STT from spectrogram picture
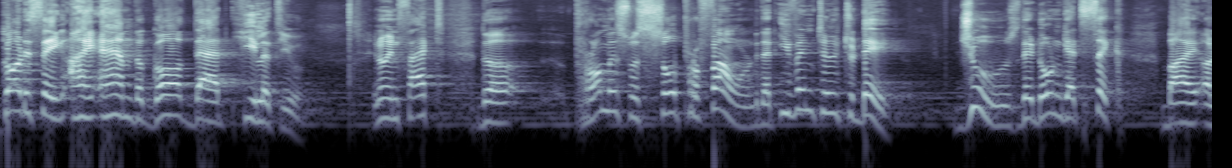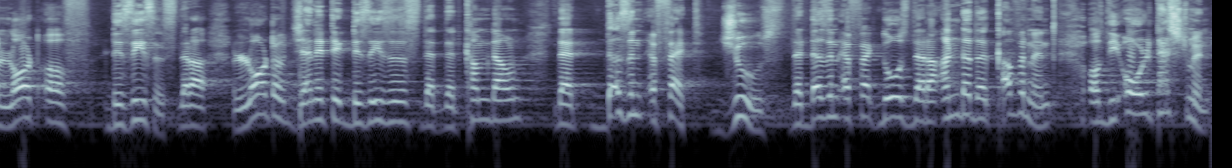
God is saying, I am the God that healeth you. You know, in fact, the promise was so profound that even till today, Jews, they don't get sick by a lot of diseases. There are a lot of genetic diseases that, that come down that doesn't affect Jews, that doesn't affect those that are under the covenant of the Old Testament.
